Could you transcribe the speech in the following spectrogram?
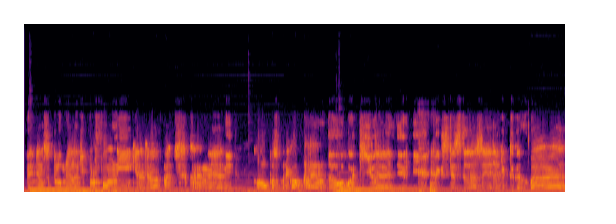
band yang sebelumnya lagi perform nih kira-kira anjir keren gak ya nih? Kalau pas mereka keren tuh wah gila anjir di backstage tuh rasanya tuh deg-degan banget.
